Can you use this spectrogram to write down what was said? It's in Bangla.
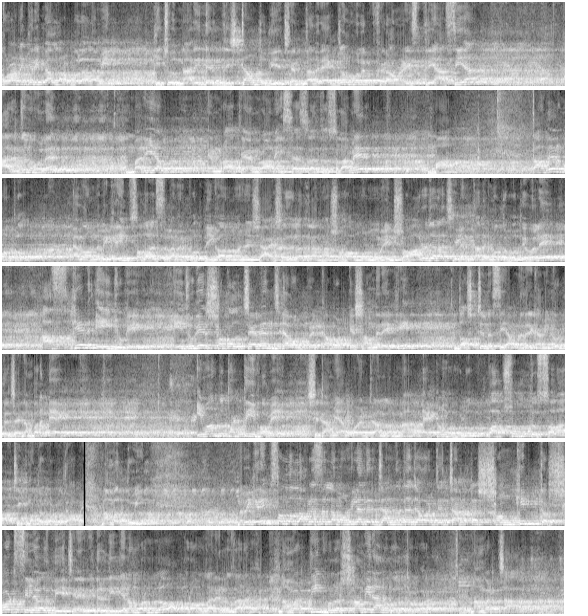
কোরআনে করিমে আল্লাহ রাব্বুল আলামিন কিছু নারীদের দৃষ্টান্ত দিয়েছেন। তাদের একজন হলেন ফেরাউনের স্ত্রী আসিয়া, আরেকজন হলেন মারিয়াম এমরাতে ইমরান ঈসা সালামের মা। তাদের মতো এবং নবী করিম সাল্লাহ সাল্লামের পত্নীগণ মহিষা আয়সাদুল্লাহ তালাহা সহ মুমিন সহ আরও যারা ছিলেন, তাদের মতো হতে হলে আজকের এই যুগে, এই যুগের সকল চ্যালেঞ্জ এবং প্রেক্ষাপটকে সামনে রেখে দশটি নসিহা আপনাদেরকে আমি করতে চাই। নাম্বার এক ইমান তো থাকতেই হবে, সেটা আমি আর পয়েন্টে আনলাম না। এক নম্বর হলো, পাঁচ শক্ত সালাদ ঠিক মতো করতে হবে। নাম্বার দুই, নবী করিম সাল্লাম মহিলাদের জান্নাতে যাওয়ার যে চারটা সংক্ষিপ্ত শর্ট সিলেবাস দিয়েছেন, এর ভিতরে দ্বিতীয় নম্বর হলো রমজানের রোজা রাখা। নাম্বার তিন হলো স্বামীর আনুগত্য করা। নাম্বার চার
